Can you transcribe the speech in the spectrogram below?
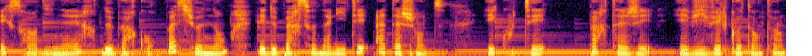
extraordinaires, de parcours passionnants et de personnalités attachantes. Écoutez, partagez et vivez le Cotentin.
